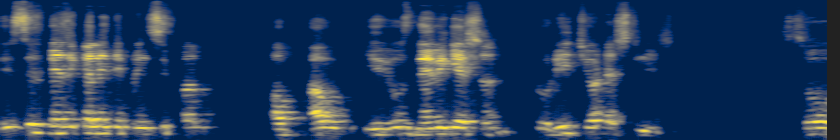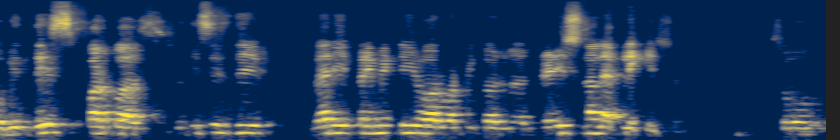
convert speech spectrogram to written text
this is basically the principle of how you use navigation to reach your destination. So with this purpose, so this is the very primitive or what we call traditional application. So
